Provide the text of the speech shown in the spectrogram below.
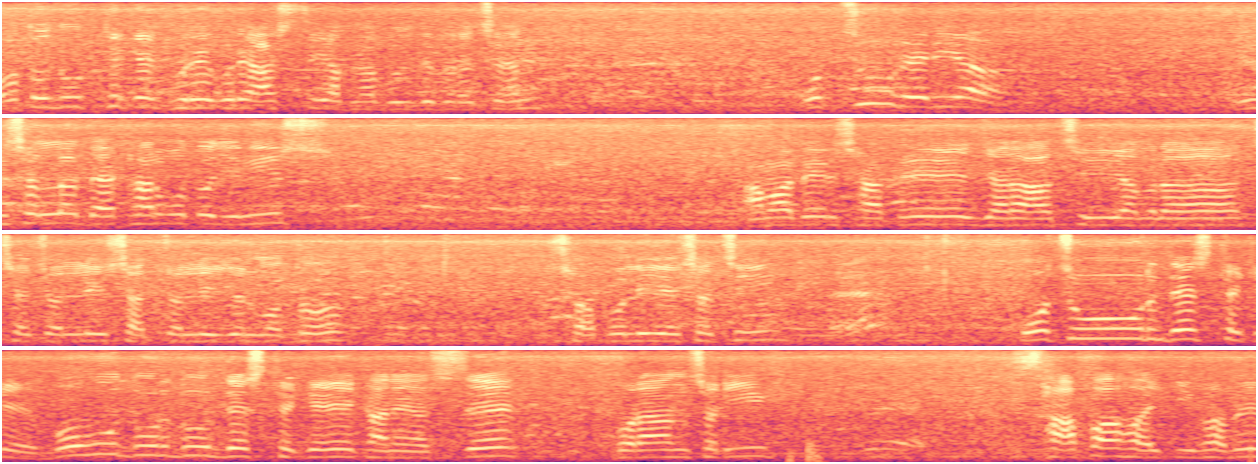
কত দূর থেকে ঘুরে ঘুরে আসছি আপনারা বুঝতে পেরেছেন। প্রচুর এরিয়া ইনশাল্লাহ দেখার মতো জিনিস। আমাদের সাথে যারা আছি, আমরা ছেচল্লিশ সাতচল্লিশ জন মতো। সকলেই এসেছি। প্রচুর দেশ থেকে, বহু দূর দূর দেশ থেকে এখানে আসছে কোরআন শরীফ ছাপা হয় কীভাবে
